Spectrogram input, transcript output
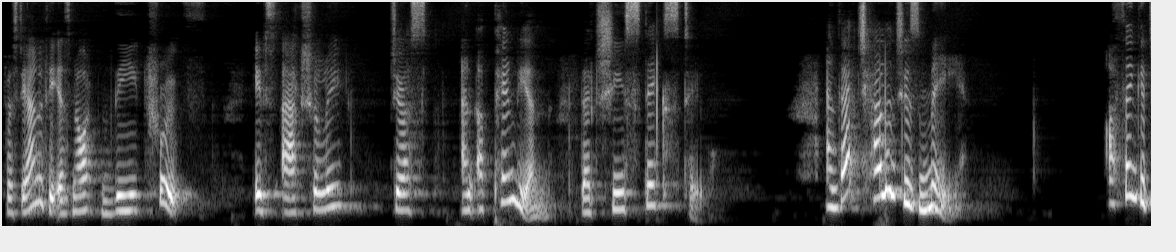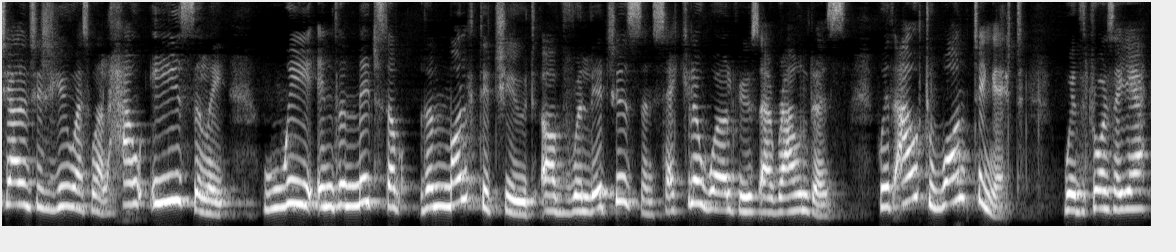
Christianity is not the truth. It's actually just an opinion that she sticks to. And that challenges me. I think it challenges you as well. How easily we, in the midst of the multitude of religious and secular worldviews around us, without wanting it, withdraw and say, yeah,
